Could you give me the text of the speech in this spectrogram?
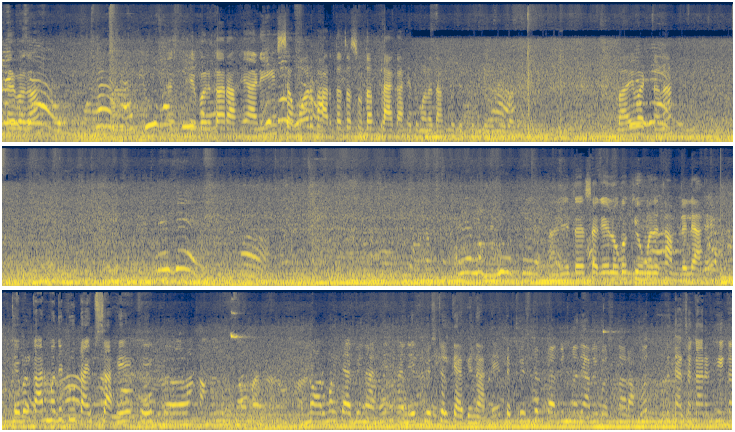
हे बघा. केबल कार आहे आणि समोर भारताचा सुद्धा फ्लॅग आहे. तुम्हाला दाखवते. तुम्ही हे बघा भारी वाटतं ना आणि इथे सगळे लोक क्यूमध्ये थांबलेले आहे केबल कारमध्ये टू टाईप्स आहे. एक नॉर्मल कॅबिन आहे आणि एक क्रिस्टल कॅबिन आहे. तर क्रिस्टल कॅबिनमध्ये आम्ही बसणार आहोत. तर त्याचं कारण हे का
